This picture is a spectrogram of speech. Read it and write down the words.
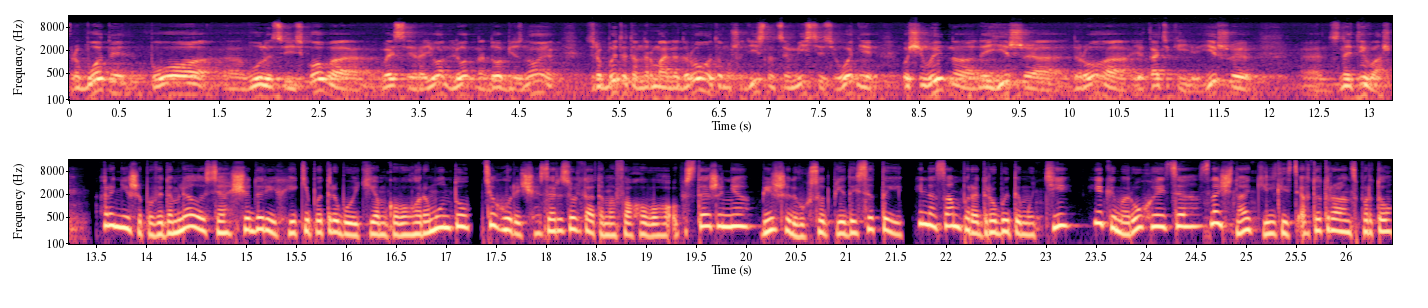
роботи по е, вулиці Іськова, весь цей район, льотна до об'їзної, зробити там нормальну дорогу, тому що дійсно це в місті сьогодні очевидно найгірша дорога, яка тільки є. Гіршою е, знайти важко. Раніше повідомлялося, що доріг, які потребують ямкового ремонту, цьогоріч за результатами фахового обстеження більше 250. І насамперед робитимуть ті, якими рухається значна кількість автотранспорту.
